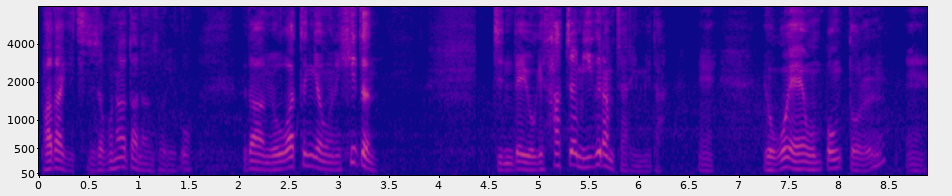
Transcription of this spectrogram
바닥이 지저분하다는 소리고. 그 다음 요거 같은 경우는 히든 진데 요게 4.2g 짜리입니다. 예. 요거에 원뽕돌 예.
